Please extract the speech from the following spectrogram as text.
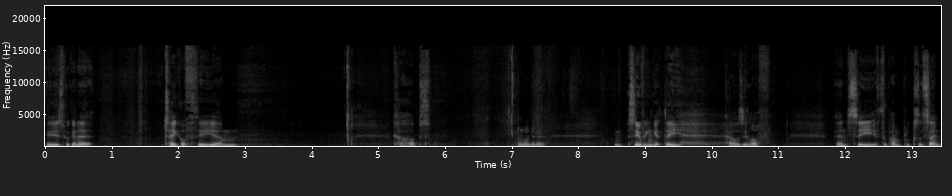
is we're going to take off the um, carbs and we're going to see if we can get the housing off and see if the pump looks the same.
